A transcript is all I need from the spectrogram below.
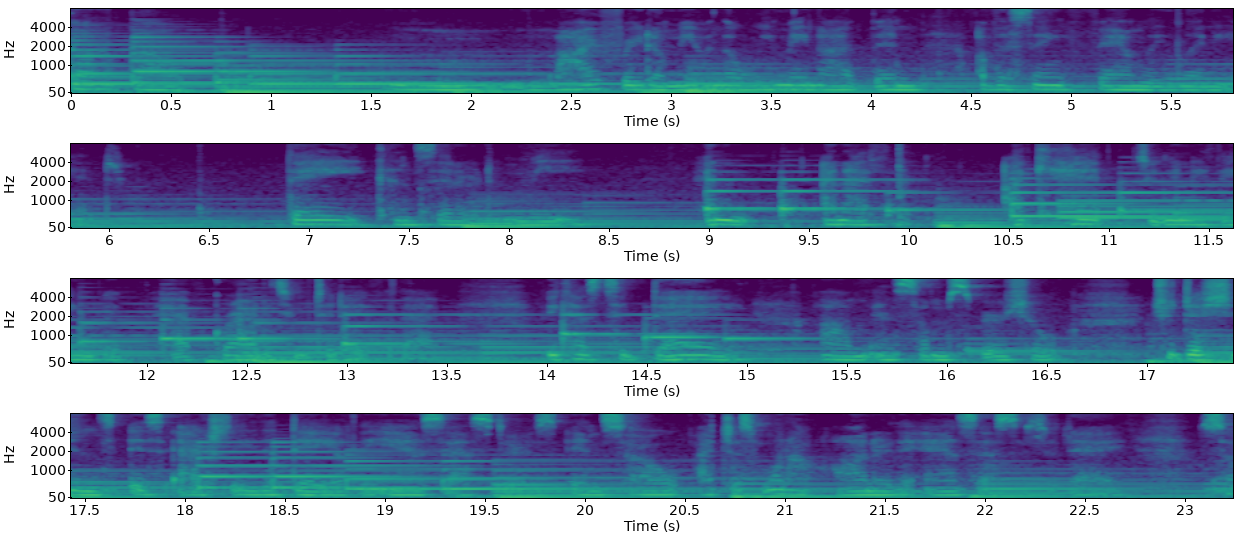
thought about my freedom, even though we may not have been of the same family lineage. They considered me, and and I I can't do anything but have gratitude today for that, because today, um, in some spiritual traditions, is actually the day of the ancestors, and so I just want to honor the ancestors today. So,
